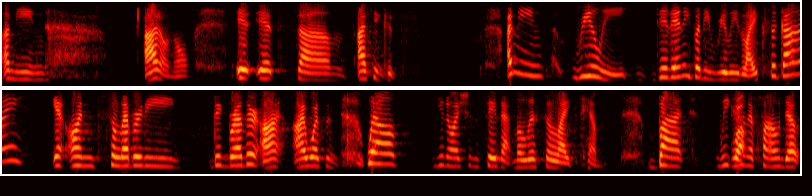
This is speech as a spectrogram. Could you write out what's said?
I mean, I don't know. It, it's. um I think it's. I mean, really, did anybody really like the guy on Celebrity Big Brother? I I wasn't. Well, you know, I shouldn't say that. Melissa liked him, but we Well- kind of found out.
